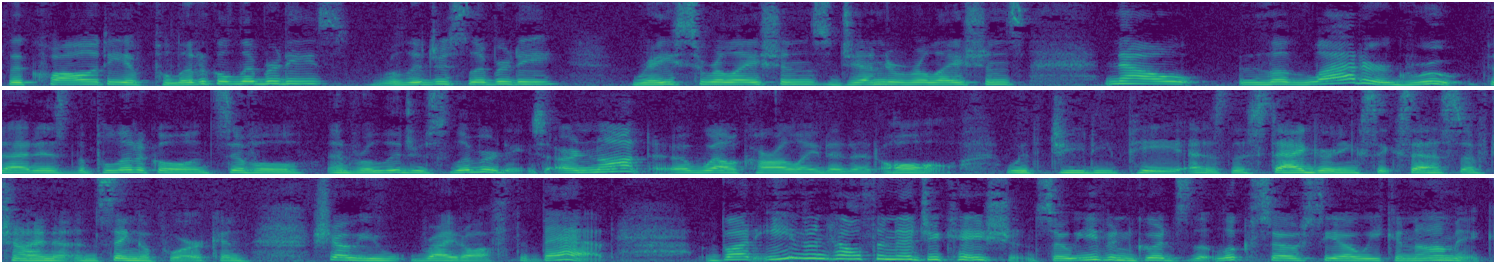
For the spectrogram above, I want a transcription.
the quality of political liberties, religious liberty, race relations, gender relations. Now, the latter group, that is the political and civil and religious liberties, are not uh, well correlated at all with GDP, as the staggering success of China and Singapore can show you right off the bat. But even health and education, so even goods that look socioeconomic,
